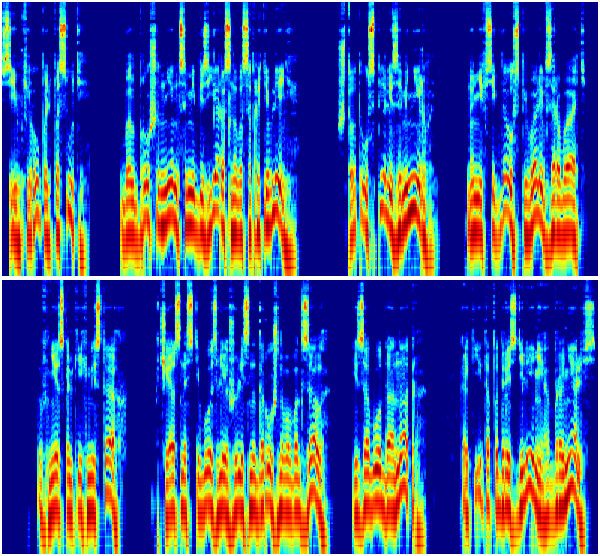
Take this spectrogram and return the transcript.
Симферополь, по сути, был брошен немцами без яростного сопротивления. Что-то успели заминировать, но не всегда успевали взорвать. В нескольких местах, в частности возле железнодорожного вокзала и завода «Анатра», какие-то подразделения оборонялись,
